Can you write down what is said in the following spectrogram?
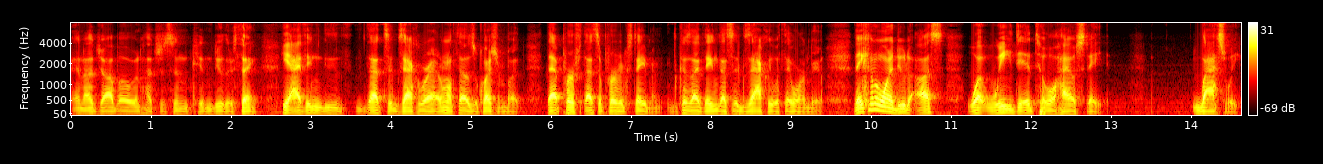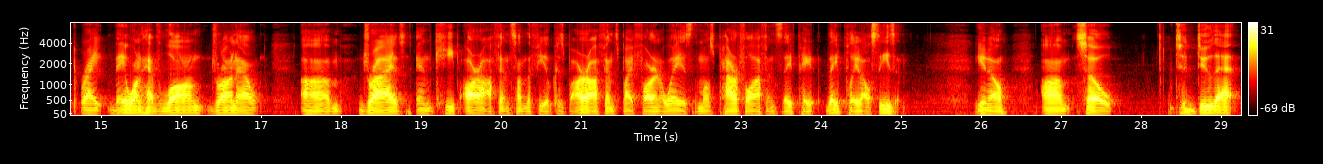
and Ojabo and Hutchinson can do their thing. Yeah, I think that's exactly right. I don't know if that was a question, but that perf- that's a perfect statement because I think that's exactly what they want to do. They kind of want to do to us what we did to Ohio State last week, right? They want to have long, drawn out um, drives and keep our offense on the field because our offense by far and away is the most powerful offense they've paid they've played all season. You know, um, so to do that,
